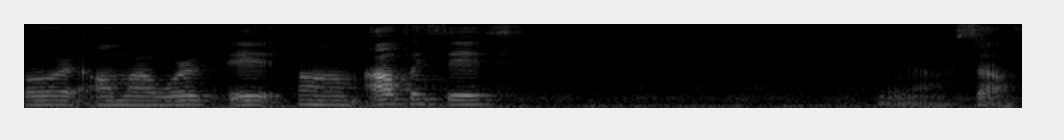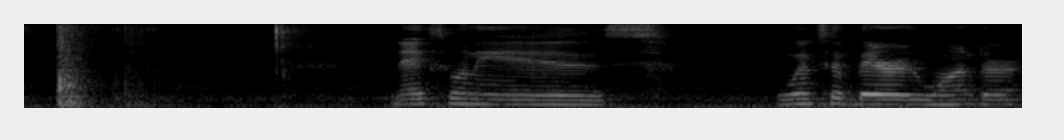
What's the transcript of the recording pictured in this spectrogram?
or on my work that um office desk. You know, so next one is Winterberry Wonder.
